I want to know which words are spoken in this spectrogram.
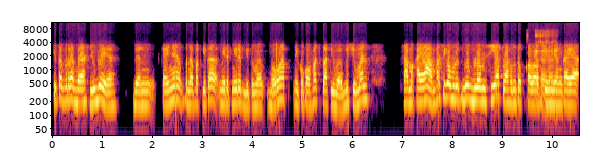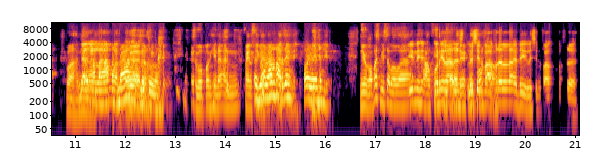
kita pernah bahas juga ya. Dan kayaknya pendapat kita mirip-mirip gitu bahwa Niko Kovac pelatih bagus, cuman sama kayak Lampard sih kalau menurut gue belum siap lah untuk kalau tim yang kayak Wah, enggak papan atas banget gitu loh. Sebuah penghinaan fans Niko Lampard ya. Oh iya deh. Niko Kovac bisa bawa ini, Frankfurt ini lah Lucien Favre lah, di Lucien Favre.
